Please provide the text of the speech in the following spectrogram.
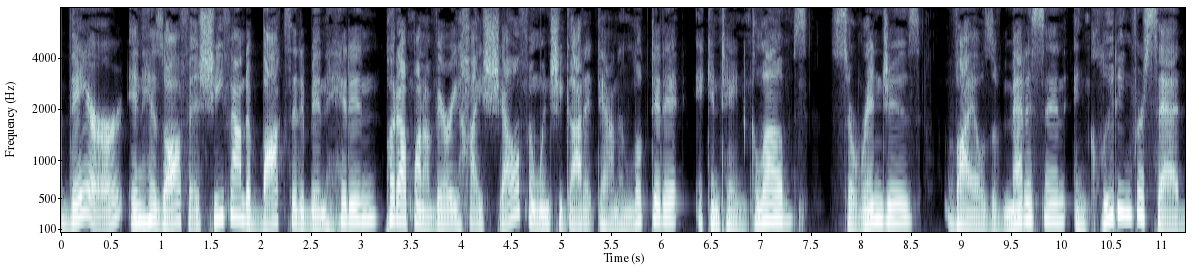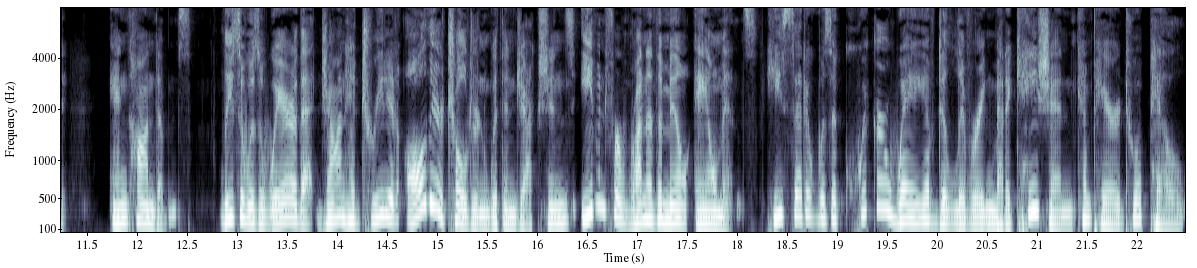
There, in his office, she found a box that had been hidden, put up on a very high shelf. And when she got it down and looked at it, it contained gloves, syringes, vials of medicine, including Versed, and condoms. Lisa was aware that John had treated all their children with injections, even for run of the mill ailments. He said it was a quicker way of delivering medication compared to a pill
